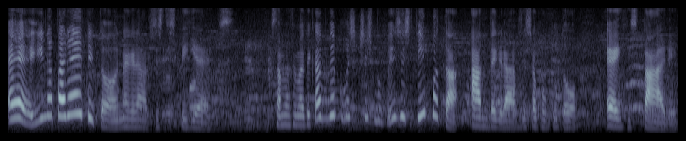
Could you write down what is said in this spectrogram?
Ε, είναι απαραίτητο να γράψεις τις πηγές. Στα μαθηματικά δεν μπορείς να χρησιμοποιήσεις τίποτα αν δεν γράψεις από που το έχεις πάρει.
